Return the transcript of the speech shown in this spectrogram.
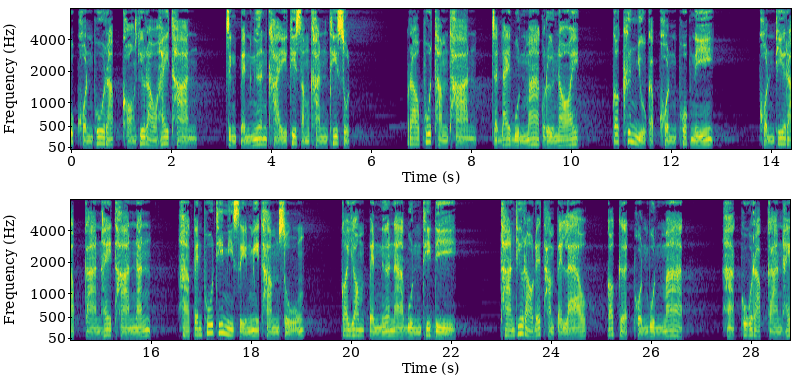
บุคคลผู้รับของที่เราให้ทาน จึงเป็นเงื่อนไขที่สำคัญที่สุด เราผู้ทำทานจะได้บุญมากหรือน้อย ก็ขึ้นอยู่กับคนพวกนี้ คนที่รับการให้ทานนั้น หากเป็นผู้ที่มีศีลมีธรรมสูง ก็ย่อมเป็นเนื้อนาบุญที่ดี ทานที่เราได้ทำไปแล้ว ก็เกิดผลบุญมาก หากผู้รับการให้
